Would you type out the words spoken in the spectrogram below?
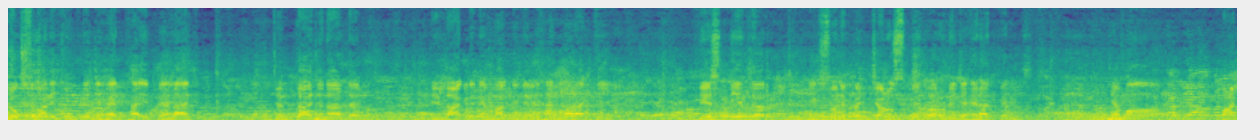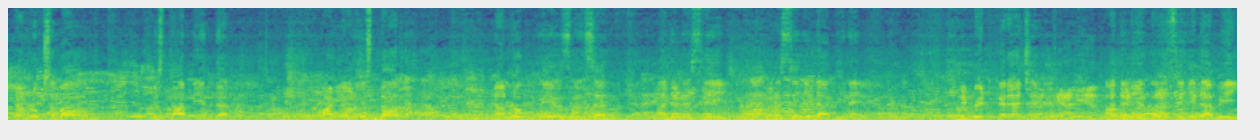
લોકસભાની ચૂંટણી જાહેર થાય પહેલાં જ જનતા જનાર્દનની લાગણીને માગણીને ધ્યાનમાં રાખી દેશની અંદર એકસો ને પંચાણું ઉમેદવારોની જાહેરાત કરી જેમાં પાટણ લોકસભા વિસ્તારની અંદર પાટણ વિસ્તારના લોકપ્રિય સાંસદ આદરણીય શ્રી ભરતસિંહજી ડાભીને રિપીટ કર્યા છે. આદરણીય ભરતસિંહજી ડાભી,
